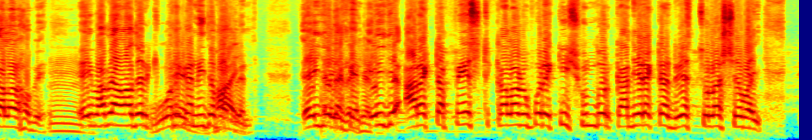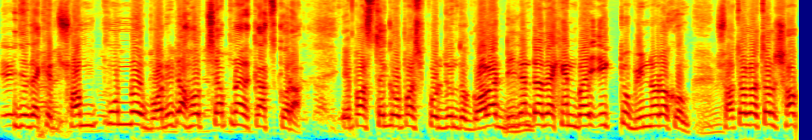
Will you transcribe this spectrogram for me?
কালার হবে। এইভাবে আমাদের থেকে নিতে পারবেন। এই যে দেখেন। এই যে আরেকটা পেস্ট কালার উপরে কি সুন্দর কাজের একটা ড্রেস চলে আসছে ভাই। এই যে দেখেন সম্পূর্ণ বডিটা হচ্ছে আপনার কাজ করা। এপাশ থেকে ওপাশ পর্যন্ত। গলার ডিজাইনটা দেখেন ভাই একটু ভিন্ন রকম। সচলাচল সব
